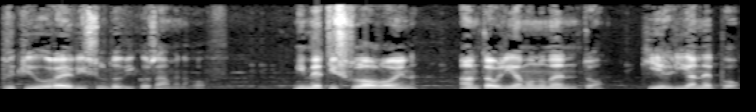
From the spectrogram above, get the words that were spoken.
pri kiu revis Ludovico Zamenhof. Mi metis floroin anta lia monumento, kie lia nepo,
